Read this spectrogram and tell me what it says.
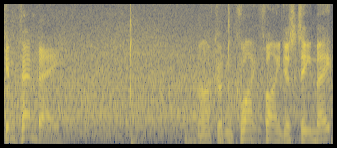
Kimpembe. Well, couldn't quite find his teammate.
